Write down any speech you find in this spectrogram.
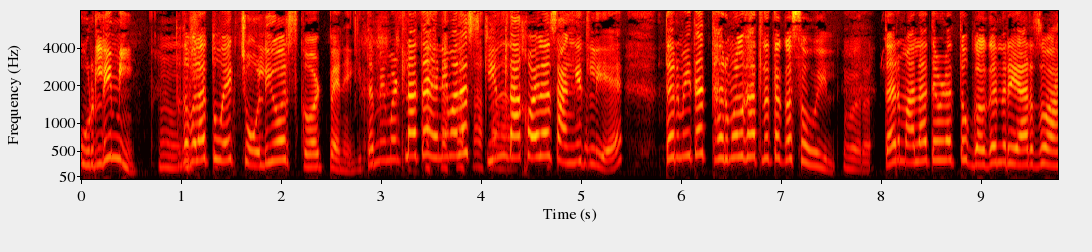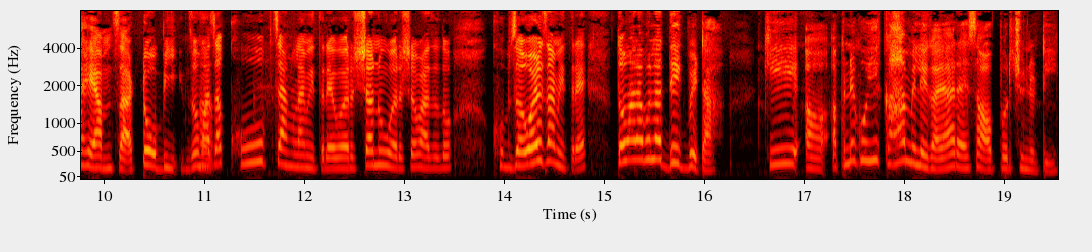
उरली मी. तर तो बोला तू एक चोली और स्कर्ट पहनेगी तर मी म्हटलं आता ह्याने मला स्किन दाखवायला सांगितली आहे तर मी त्यात थर्मल घातलं तर कसं होईल. तर मला तेवढ्यात तो गगन रेयार जो आहे आमचा टोबी जो माझा खूप चांगला मित्र आहे वर्षानुवर्ष माझा तो खूप जवळचा मित्र आहे तो मला बोला देख बेटा की अपने को ये कहा मिलेगा यार ऐसा ऑपॉर्च्युनिटी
